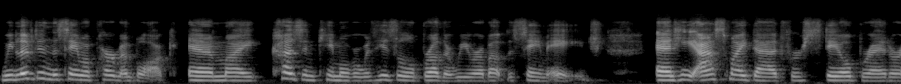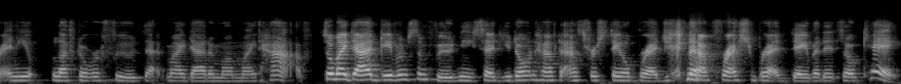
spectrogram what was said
We lived in the same apartment block, and my cousin came over with his little brother. We were about the same age and he asked my dad for stale bread or any leftover food that my dad and mom might have. So my dad gave him some food and he said, You don't have to ask for stale bread. You can have fresh bread, David. It's okay.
